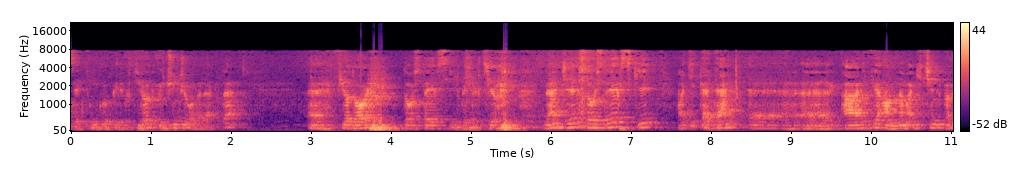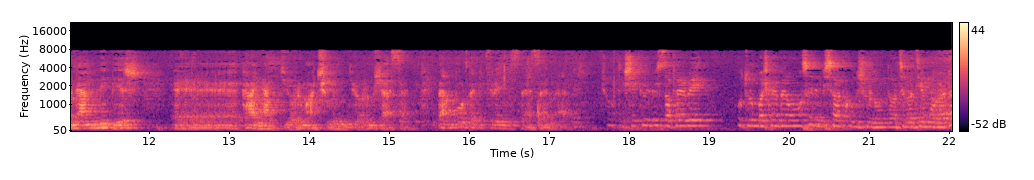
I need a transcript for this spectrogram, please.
Zedong'u, e, belirtiyor. Üçüncü olarak da e, Fyodor Dostoyevski'yi belirtiyor. Bence Dostoyevski hakikaten e, e, Arif'i anlamak için önemli bir e, kaynak diyorum, açılım diyorum şahsen. Ben burada bitireyim istersen Nadir. Çok teşekkür ederiz. Zafer Bey, oturum başkanı ben olmasaydım bir saat konuşurdum onu da hatırlatayım bu arada.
